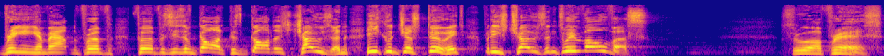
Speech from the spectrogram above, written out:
bringing about the pur- purposes of God because God has chosen. He could just do it, but he's chosen to involve us through our prayers.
